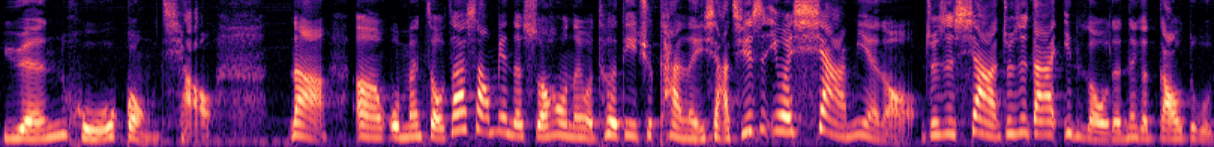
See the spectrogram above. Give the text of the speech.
圆弧拱桥。那呃，我们走在上面的时候呢，我特地去看了一下，其实是因为下面哦，就是下就是大概一楼的那个高度，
